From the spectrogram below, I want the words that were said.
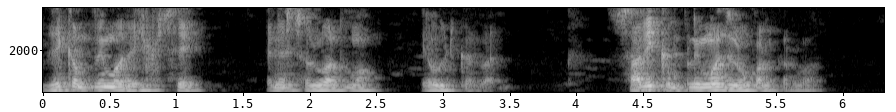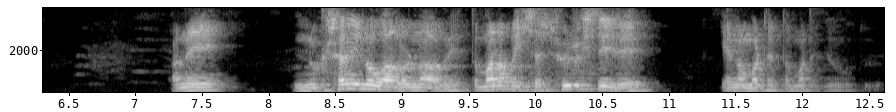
જે કંપનીમાં રિસ્ક છે, એને શરૂઆતમાં એવોઇડ કરવાની. સારી કંપનીમાં જ રોકાણ કરવા અને નુકસાનીનો વારો ના આવે તમારા પૈસા સુરક્ષિત રહે, એના માટે તમારે જોવું જોઈએ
